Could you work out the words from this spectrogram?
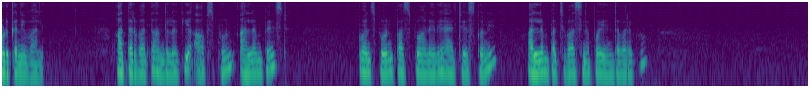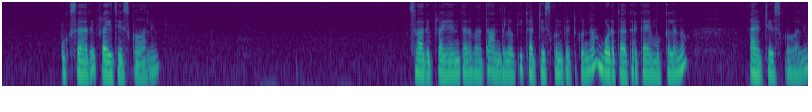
ఉడకనివ్వాలి. ఆ తర్వాత అందులోకి హాఫ్ స్పూన్ అల్లం పేస్ట్ వన్ స్పూన్ పసుపు అనేది యాడ్ చేసుకొని అల్లం పచ్చివాసన పోయేంత వరకు ఒకసారి ఫ్రై చేసుకోవాలి. సో అది ఫ్రై అయిన తర్వాత అందులోకి కట్ చేసుకొని పెట్టుకున్న బుడకాకరకాయ ముక్కలను యాడ్ చేసుకోవాలి.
